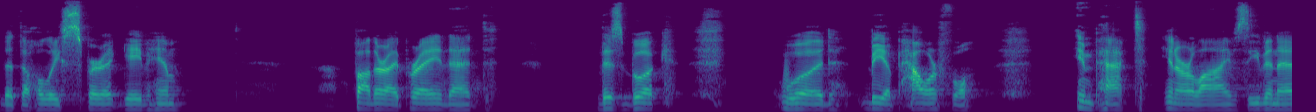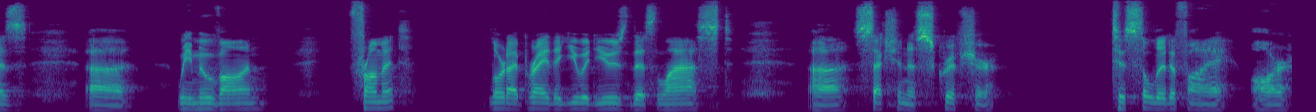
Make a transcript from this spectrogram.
that the Holy Spirit gave him. Father, I pray that this book would be a powerful impact in our lives, even as uh, we move on from it Lord, I pray that you would use this last uh, section of Scripture to solidify our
